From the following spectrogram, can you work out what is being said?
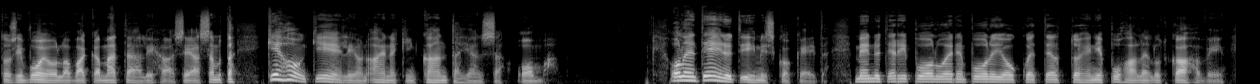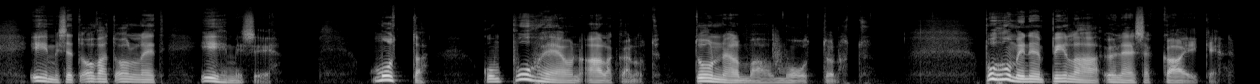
tosin voi olla vaikka mätää lihaa seassa, mutta kehon kieli on ainakin kantajansa oma. Olen tehnyt ihmiskokeita, mennyt eri puolueiden puolijoukkuetelttoihin ja puhallellut kahviin. Ihmiset ovat olleet ihmisiä. Mutta kun puhe on alkanut, tunnelma on muuttunut. Puhuminen pilaa yleensä kaiken.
